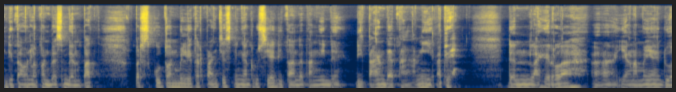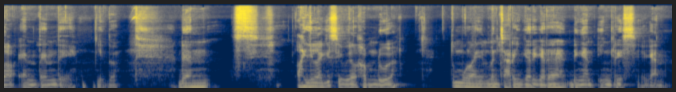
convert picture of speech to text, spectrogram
di tahun 1894, persekutuan militer Prancis dengan Rusia ditandatangani, ditandatangani, aduh, dan lahirlah uh, yang namanya Dual Entente gitu. Dan lagi-lagi si Wilhelm II itu mulai mencari gara-gara dengan Inggris ya kan.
